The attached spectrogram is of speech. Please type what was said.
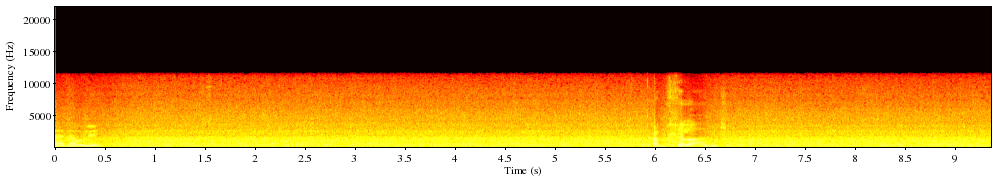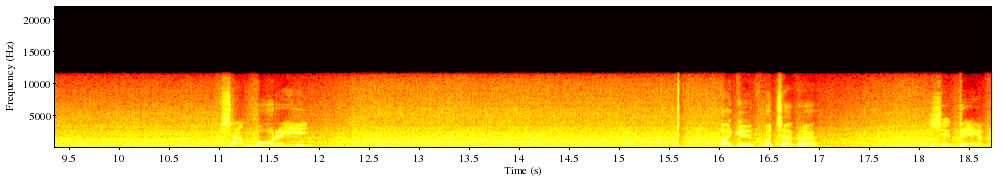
ნადავლი გამხელა ბიჭო. შამპური აგერ ოჩახ რა. შედევრ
